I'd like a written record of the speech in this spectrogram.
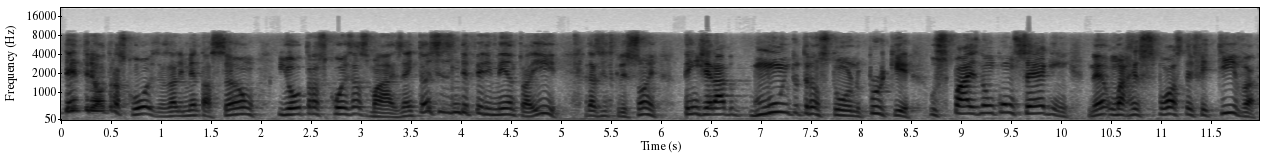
dentre outras coisas, alimentação e outras coisas mais. Né? Então, esses indeferimentos aí das inscrições tem gerado muito transtorno, porque os pais não conseguem né, uma resposta efetiva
